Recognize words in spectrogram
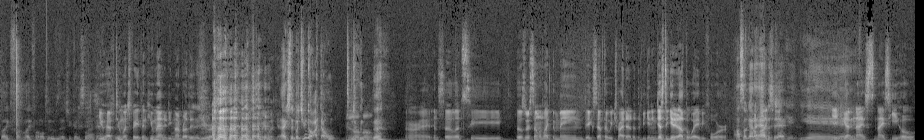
like fun, like funnel tubes that you can slide down. You and have too much faith in humanity, my brother. Yeah, you're right. What else did we look at? Actually, but you know I don't. Uh-huh. All right, and so let's see. Those are some of like the main big stuff that we tried out at the beginning, just to get it out the way before. also got an Atlus jacket. Yeah. Yeah, you got a nice, nice hee ho.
